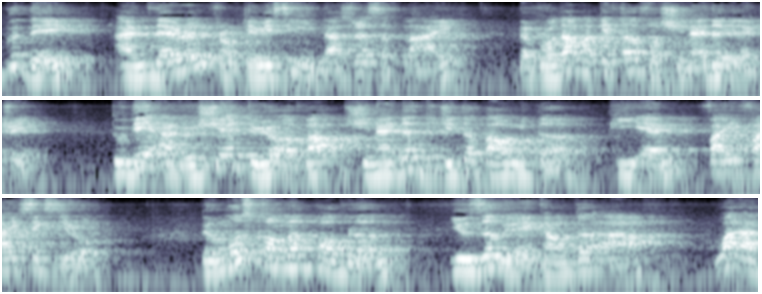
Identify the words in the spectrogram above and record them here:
Good day, I'm Darren from KVC Industrial Supply, the product marketer for Schneider Electric. Today I will share to you about Schneider Digital Power Meter PM5560. The most common problem user will encounter are what are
